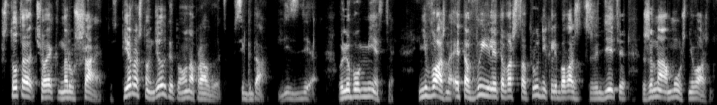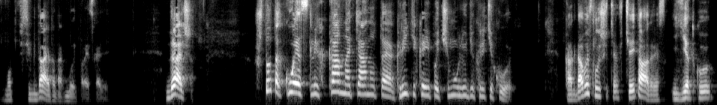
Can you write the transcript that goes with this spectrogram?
что-то человек нарушает. То есть первое, что он делает, это он оправдывается. Всегда, везде, в любом месте. Неважно, это вы или это ваш сотрудник, либо ваши дети, жена, муж, неважно. Вот всегда это так будет происходить. Дальше. Что такое слегка натянутая критика и почему люди критикуют? Когда вы слышите в чей-то адрес едкую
